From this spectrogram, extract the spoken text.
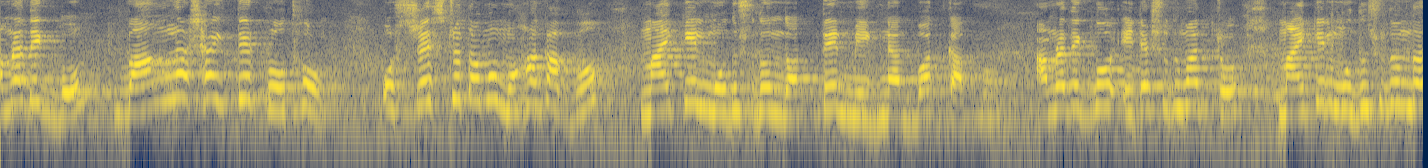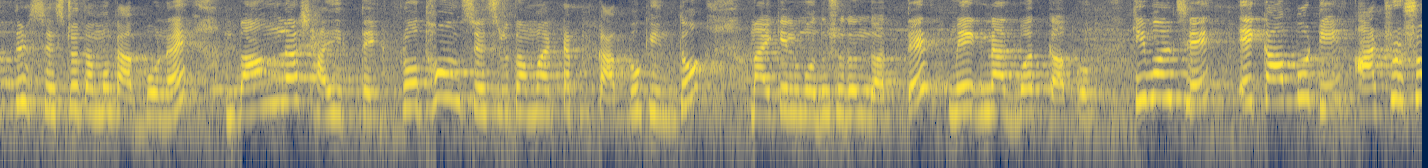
আমরা দেখব বাংলা সাহিত্যের প্রথম ও শ্রেষ্ঠতম মহাকাব্য মাইকেল মধুসূদন দত্তের মেঘনাথ বধ কাব্য। আমরা দেখব এটা শুধুমাত্র মাইকেল মধুসূদন দত্তের শ্রেষ্ঠতম কাব্য নয়, বাংলা সাহিত্যের প্রথম শ্রেষ্ঠতম একটা কাব্য কিন্তু মাইকেল মধুসূদন দত্তের মেঘনাথ বধ কাব্য। কি বলছে? এই কাব্যটি আঠেরোশো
